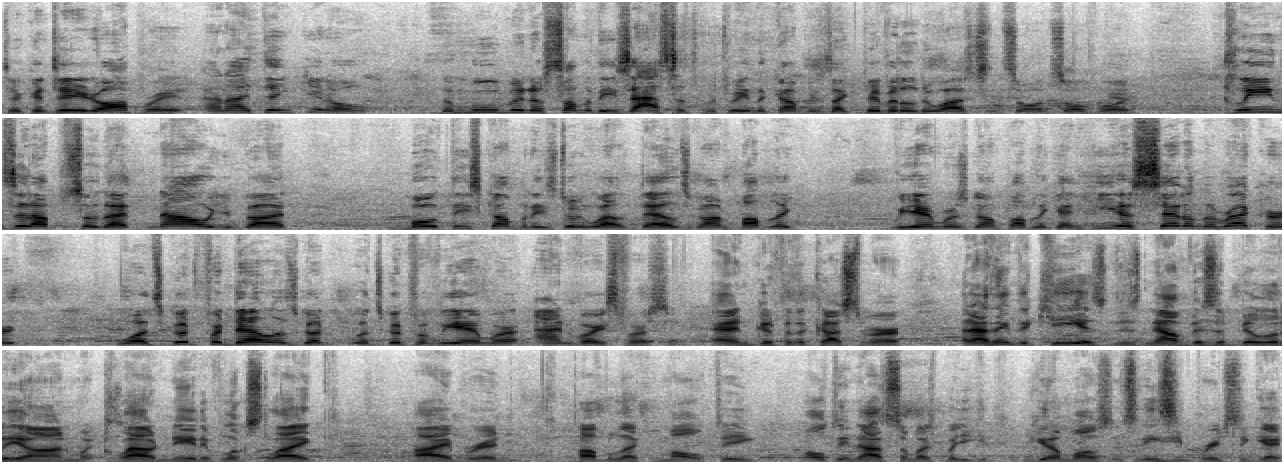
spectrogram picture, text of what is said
to continue to operate. And I think, you know, the movement of some of these assets between the companies like Pivotal to us and so on and so forth, cleans it up so that now you've got both these companies doing well. Dell's gone public, VMware's gone public, and he has said on the record, what's good for Dell is good, what's good for VMware and vice versa. And good for the customer. And I think the key is there's now visibility on what cloud native looks like, hybrid, public, multi. Multi not so much, but you, you can almost, it's an easy bridge to get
